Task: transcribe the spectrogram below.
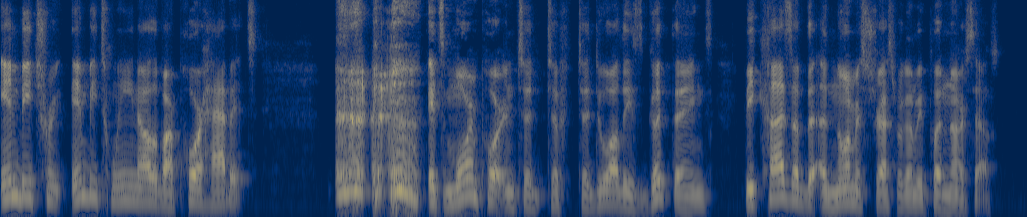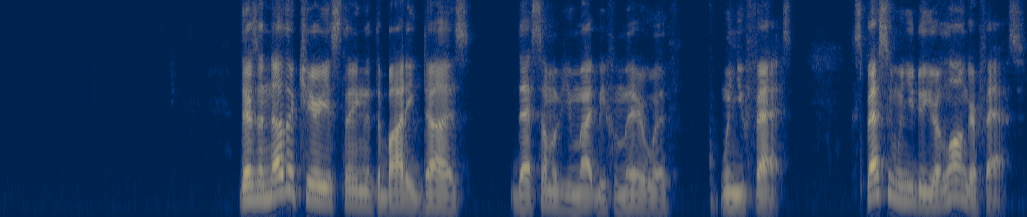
in between in between all of our poor habits it's more important to, to to do all these good things because of the enormous stress we're going to be putting ourselves there's another curious thing that the body does that some of you might be familiar with when you fast especially when you do your longer fast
